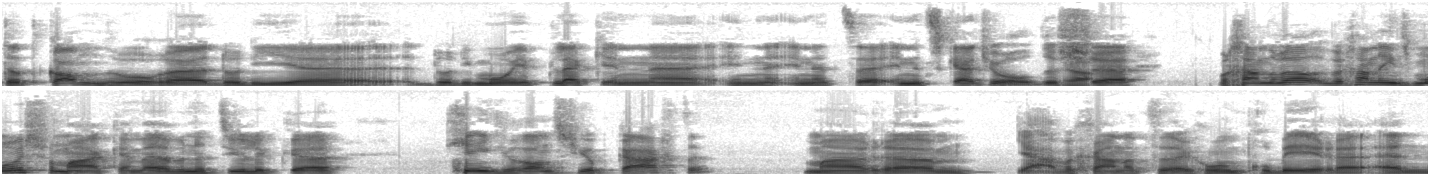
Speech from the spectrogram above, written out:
dat kan door, door, die, door die mooie plek in, in, in, het, in het schedule. Dus Ja. we, gaan er wel, we gaan er iets moois van maken. En we hebben natuurlijk geen garantie op kaarten. Maar ehm, ja, we gaan het gewoon proberen. En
